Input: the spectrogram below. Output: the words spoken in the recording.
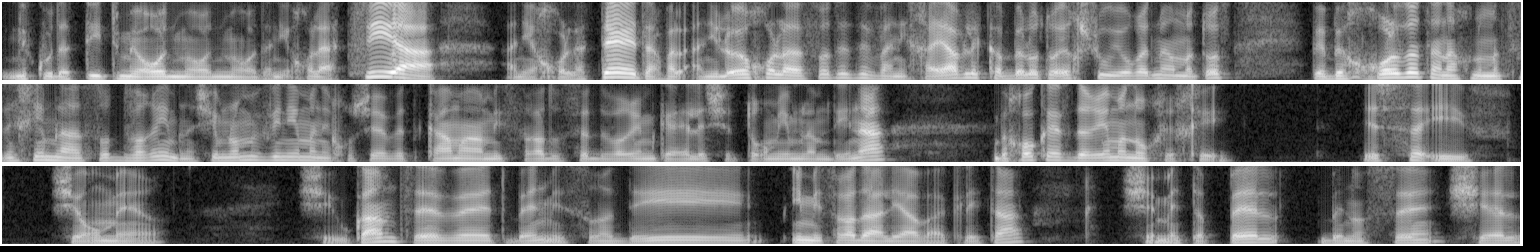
נקודתית מאוד מאוד מאוד. אני יכול להציע, אני יכול לתת, אבל אני לא יכול לעשות את זה ואני חייב לקבל אותו איך שהוא יורד מהמטוס, ובכל זאת אנחנו מצליחים לעשות דברים. אנשים לא מבינים, אני חושב, את כמה המשרד עושה דברים כאלה שתורמים למדינה. בחוק ההסדרים הנוכחי יש סעיף שאומר שיוקם צוות בין משרדי עם משרד העלייה והקליטה שמטפל בנושא של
